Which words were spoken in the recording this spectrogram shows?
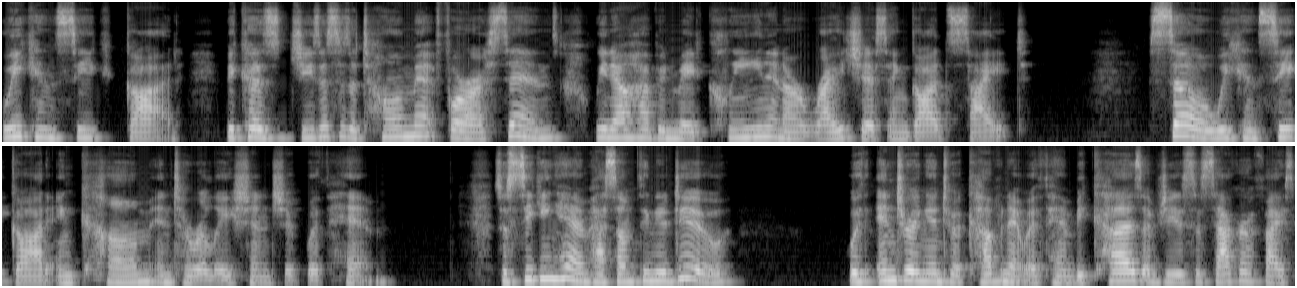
we can seek God. Because Jesus' atonement for our sins, we now have been made clean and are righteous in God's sight. So we can seek God and come into relationship with Him. So seeking Him has something to do with entering into a covenant with him because of Jesus' sacrifice,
